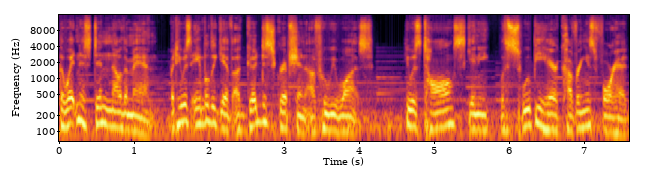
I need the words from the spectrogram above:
The witness didn't know the man, but he was able to give a good description of who he was. He was tall, skinny, with swoopy hair covering his forehead,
